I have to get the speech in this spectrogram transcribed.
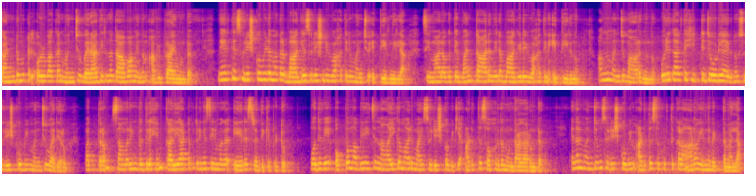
കണ്ടുമുട്ടൽ ഒഴിവാക്കാൻ മഞ്ജു വരാതിരുന്നതാവാമെന്നും അഭിപ്രായമുണ്ട്. നേരത്തെ സുരേഷ് ഗോപിയുടെ മകൾ ഭാഗ്യ സുരേഷിന്റെ വിവാഹത്തിന് മഞ്ജു എത്തിയിരുന്നില്ല. സിനിമാ ലോകത്തെ വൻ താരനിര ഭാഗ്യയുടെ വിവാഹത്തിന് എത്തിയിരുന്നു. അന്ന് മഞ്ജു മാറി നിന്നു. ഒരു കാലത്തെ ഹിറ്റ് ജോഡിയായിരുന്നു സുരേഷ് ഗോപിയും മഞ്ജു വാര്യറും. പത്രം സമറിൻ ബദ്ലഹേം കളിയാട്ടം തുടങ്ങിയ സിനിമകൾ ഏറെ ശ്രദ്ധിക്കപ്പെട്ടു. പൊതുവെ ഒപ്പം അഭിനയിച്ച നായികമാരുമായി സുരേഷ് ഗോപിക്ക് അടുത്ത സൗഹൃദം ഉണ്ടാകാറുണ്ട്. എന്നാൽ മഞ്ജുവും സുരേഷ് ഗോപിയും അടുത്ത സുഹൃത്തുക്കളാണോ എന്ന് വ്യക്തമല്ല.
